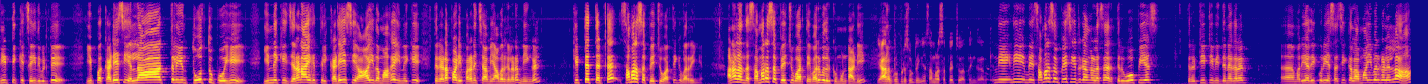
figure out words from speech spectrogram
நீட்டிக்க செய்துவிட்டு இப்போ கடைசி எல்லாத்துலேயும் தோத்து போய் இன்னைக்கு ஜனநாயகத்தில் கடைசி ஆயுதமாக இன்னைக்கு திரு. எடப்பாடி பழனிசாமி அவர்களிடம் நீங்கள் கிட்டத்தட்ட சமரச பேச்சுவார்த்தைக்கு வர்றீங்க. ஆனால் அந்த சமரச பேச்சுவார்த்தை வருவதற்கு முன்னாடி யாரை குறிப்பிட்டு சொல்றீங்க? சமரச பேச்சுவார்த்தைங்கிற இடத்துல நீ நீ நீ சமரசம் பேசிக்கிட்டு இருக்காங்கல்ல sir. Thiru OPS Thiru TTV Dhinakaran மரியாதைக்குரிய சசிகலாமா இவர்கள் எல்லாம்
